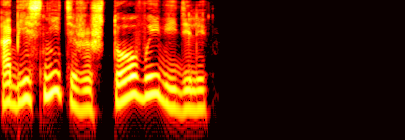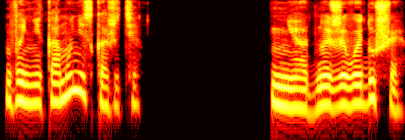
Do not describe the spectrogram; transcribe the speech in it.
Объясните же, что вы видели. Вы никому не скажете? Ни одной живой душе.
